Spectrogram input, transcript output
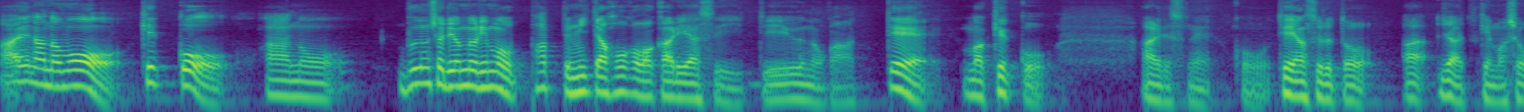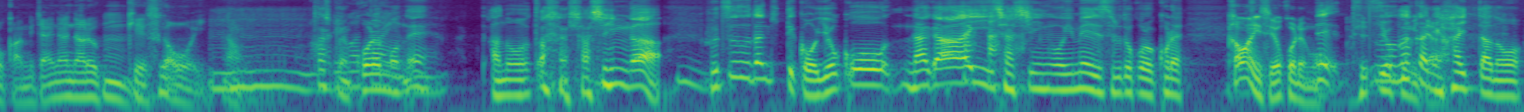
ああいうのも、結構、あの、文章で読むよりも、パッて見た方が分かりやすいっていうのがあって、まあ結構、あれですね、こう、提案すると、あ、じゃあつけましょうかみたいななるケースが多い。うん。確かにこれもね、あの、確かに写真が、うん普通うなぎってこう横長い写真をイメージするところ、これ、可愛いんですよ、これも。で、筒の中に入ったあの、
